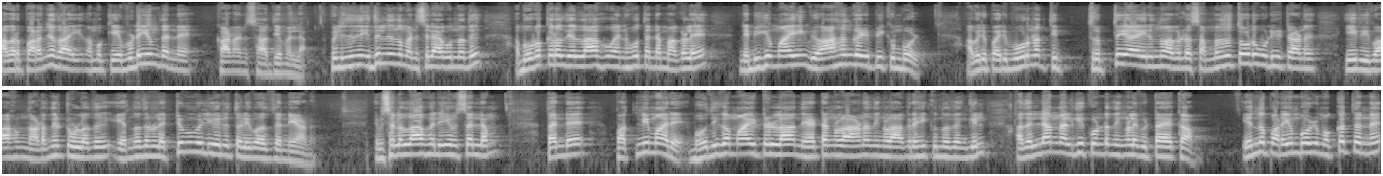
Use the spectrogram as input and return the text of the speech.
അവർ പറഞ്ഞതായി നമുക്ക് എവിടെയും തന്നെ കാണാൻ സാധ്യമല്ല. അപ്പോൾ ഇത് ഇതിൽ നിന്ന് മനസ്സിലാകുന്നത് അബൂബക്കർ അള്ളാഹു അൻഹു തന്റെ മകളെ നബിയുമായി വിവാഹം കഴിപ്പിക്കുമ്പോൾ അവർ പരിപൂർണ തൃപ്തിയായിരുന്നു. അവരുടെ സമ്മതത്തോടു കൂടിയിട്ടാണ് ഈ വിവാഹം നടന്നിട്ടുള്ളത് എന്നതിനുള്ള ഏറ്റവും വലിയൊരു തെളിവ് അത് തന്നെയാണ്. നബി സല്ലല്ലാഹു അലൈഹി വസല്ലം തന്റെ പത്നിമാരെ ഭൗതികമായിട്ടുള്ള നേട്ടങ്ങളാണ് നിങ്ങൾ ആഗ്രഹിക്കുന്നതെങ്കിൽ അതെല്ലാം നൽകിക്കൊണ്ട് നിങ്ങളെ വിട്ടയക്കാം എന്ന് പറയുമ്പോഴും ഒക്കെ തന്നെ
